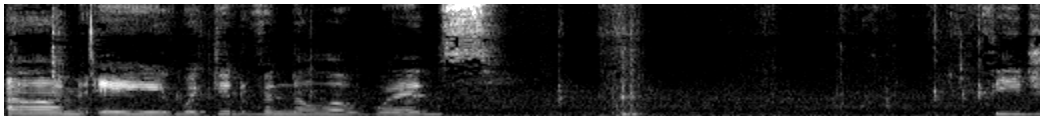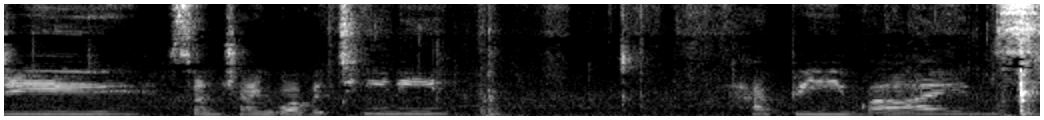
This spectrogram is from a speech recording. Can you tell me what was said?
um, a Wicked Vanilla Woods, Fiji Sunshine Guavatini, Happy Vibes,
